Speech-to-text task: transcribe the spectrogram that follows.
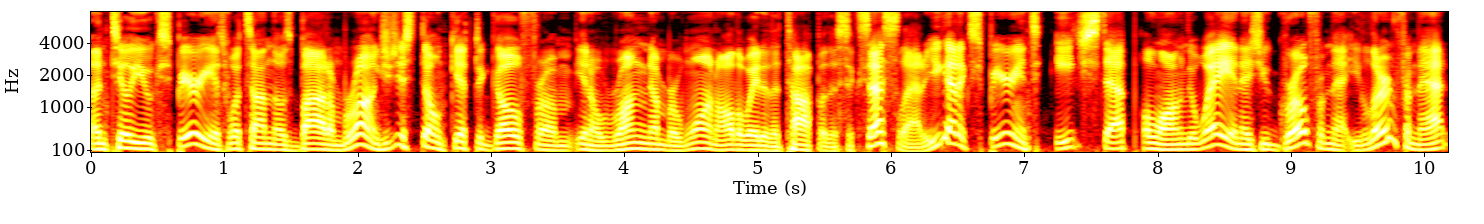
until you experience what's on those bottom rungs. You just don't get to go from, you know, rung number 1 all the way to the top of the success ladder. You got to experience each step along the way and as you grow from that, you learn from that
